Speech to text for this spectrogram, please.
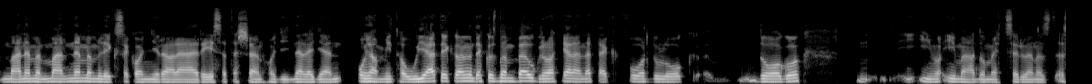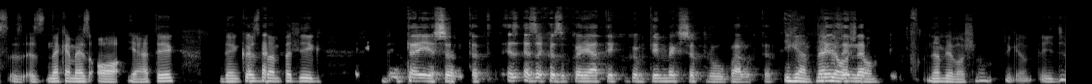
már, nem, már nem emlékszek annyira rá részletesen, hogy így ne legyen olyan, mintha új játék lenne, de közben beugranak jelenetek, fordulók, dolgok, imádom egyszerűen, ez, ez, ez, ez, nekem ez a játék, de közben pedig Teljesen, tehát ezek azok a játékok, amit én meg se próbálok. Tehát igen, nem javaslom. Nem... nem javaslom. Igen, így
